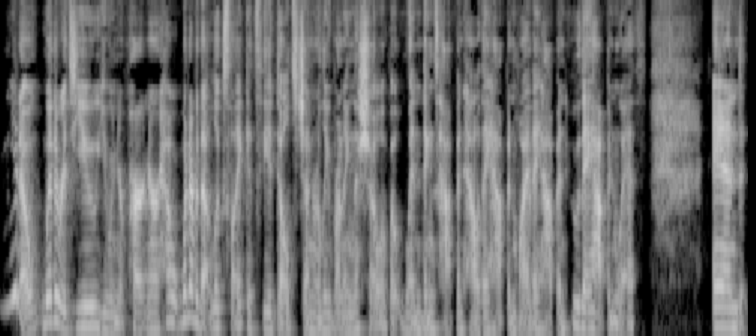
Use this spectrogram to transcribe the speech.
you know whether it's you you and your partner how whatever that looks like it's the adults generally running the show about when things happen how they happen why they happen who they happen with and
